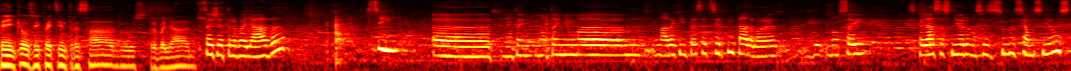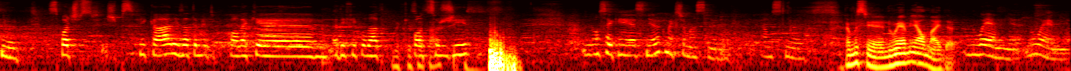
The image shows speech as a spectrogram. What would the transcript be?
têm aqueles efeitos entrelaçados, trabalhados. Seja trabalhada, sim. Ah, não tenho, não tenho uma, nada que impeça de ser pintada. Agora, não sei, se calhar se a senhora, não sei se é uma senhora ou um senhor, se pode espe- especificar exatamente qual é que é a dificuldade Aqui que pode surgir. Não sei quem é a senhora, como é que se chama a senhora? É um senhor. É uma senhora, Noemi Almeida. Noémia, Noémia.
